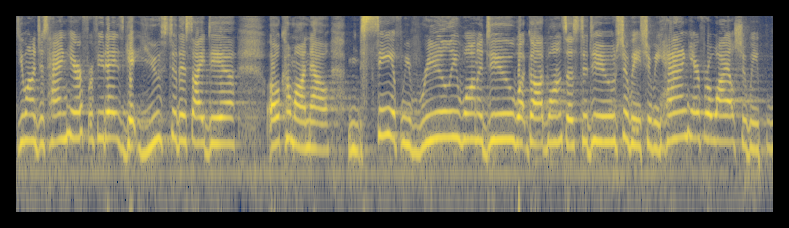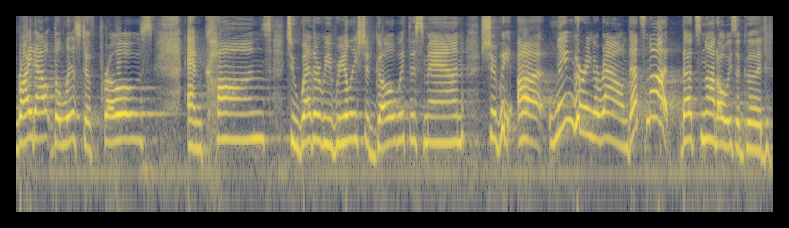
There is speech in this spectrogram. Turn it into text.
Do you want to just hang here for a few days, get used to this idea? Oh, come on now. See if we really want to do what God wants us to do. Should we, should we hang here for a while? Should we write out the list of pros and cons to whether we really should go with this man? Should we, uh, lingering around, that's not, that's not always a good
